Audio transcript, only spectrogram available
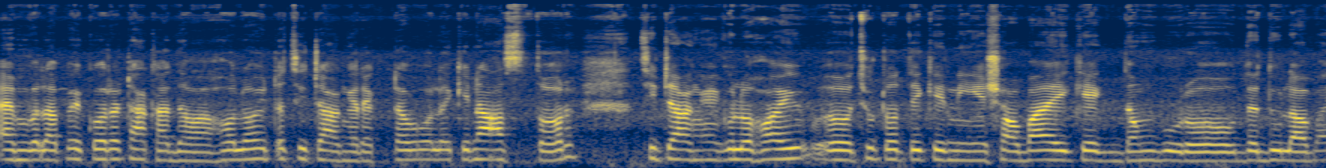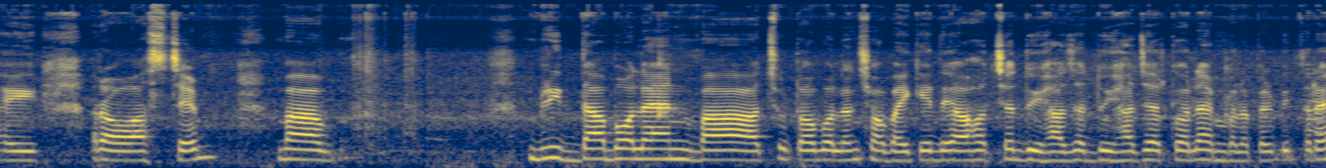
অ্যাম্বুলাপে করে টাকা দেওয়া হলো। এটা চিটাঙের একটা বলে কিনা আস্তর। চিটাং এগুলো হয় ছোটো থেকে নিয়ে সবাইকে একদম বুড়ো, ওদের দুলাভাইরাও আসছে। বা বৃদ্ধা বলেন বা ছোট বলেন, সবাইকে দেওয়া হচ্ছে দুই হাজার দুই হাজার করে এনভেলপের ভিতরে।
